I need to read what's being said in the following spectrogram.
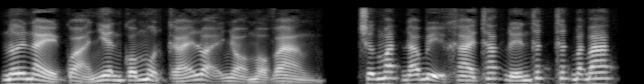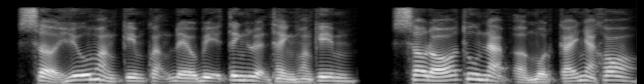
nơi này quả nhiên có một cái loại nhỏ mỏ vàng, trước mắt đã bị khai thác đến thất thất bát bát, sở hữu hoàng kim quặng đều bị tinh luyện thành hoàng kim, sau đó thu nạp ở một cái nhà kho.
